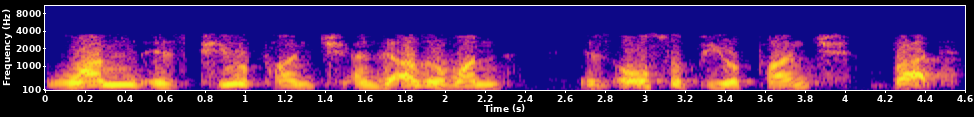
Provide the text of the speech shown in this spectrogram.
One is pure punch, and the other one is also pure punch, but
